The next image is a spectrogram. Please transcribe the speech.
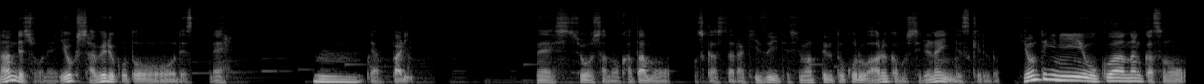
なんでしょうね。よく喋ることですね。うん。やっぱり。ね、視聴者の方ももしかしたら気づいてしまってるところはあるかもしれないんですけれど、基本的に僕はなんかその、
